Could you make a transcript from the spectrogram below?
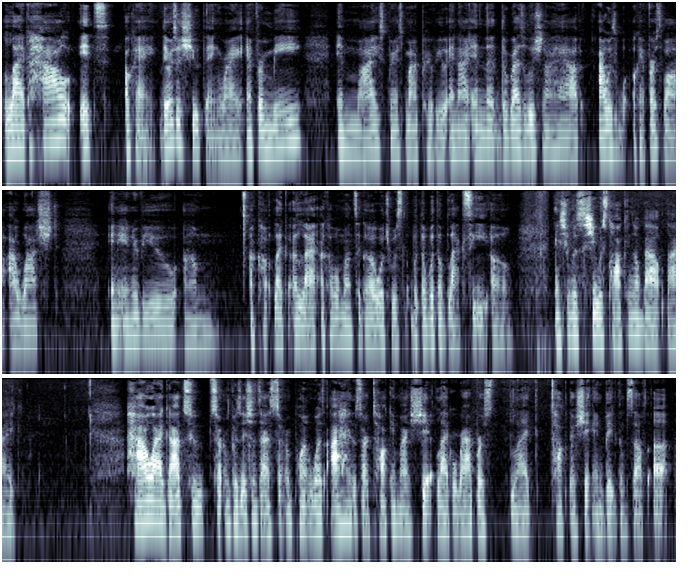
like how it's okay there's a shoe thing right and for me in my experience my preview and i in the the resolution i have i was okay first of all i watched an interview um a like a la- a couple months ago, which was with a with a black CEO, and she was she was talking about like how I got to certain positions at a certain point was I had to start talking my shit like rappers like talk their shit and big themselves up.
